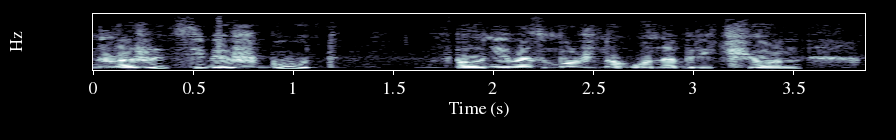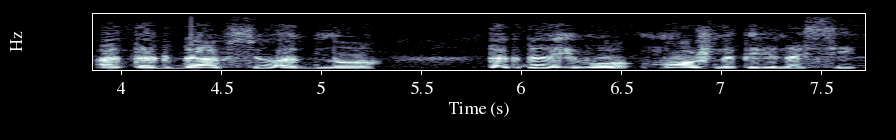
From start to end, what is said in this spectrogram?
наложить себе жгут. Вполне возможно, он обречен, а тогда все одно. Тогда его можно переносить.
